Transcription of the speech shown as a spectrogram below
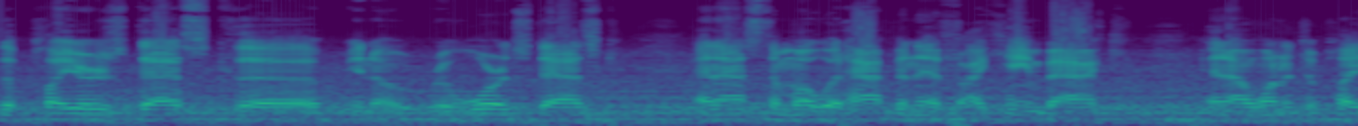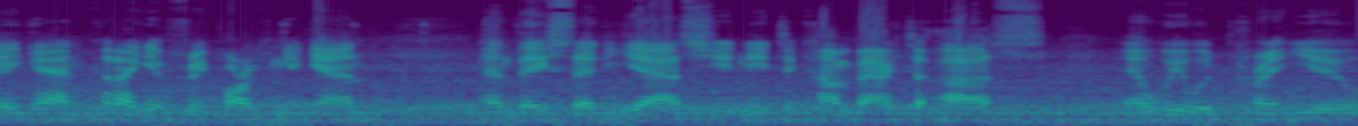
the players desk, the you know rewards desk, and asked them what would happen if I came back and I wanted to play again. Could I get free parking again? And they said yes. You need to come back to us, and we would print you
